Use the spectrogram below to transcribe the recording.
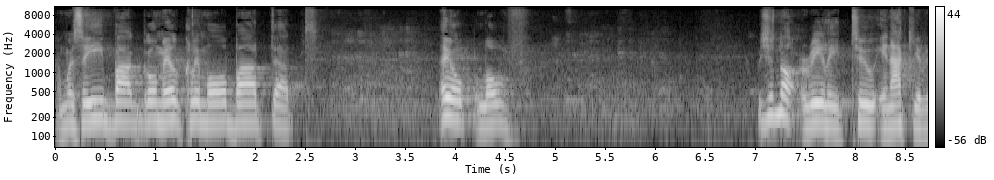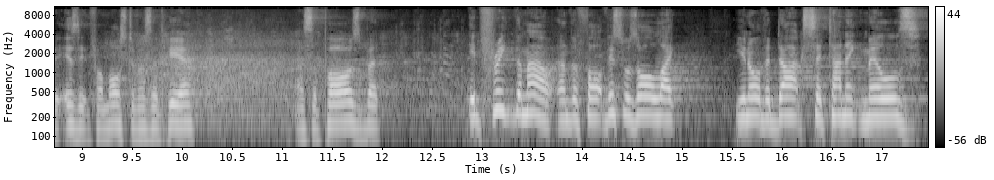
And we say, bag go milkly more about that. I hope love. Which is not really too inaccurate, is it, for most of us up here? I suppose, but it freaked them out, and they thought this was all like you know, the dark satanic mills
